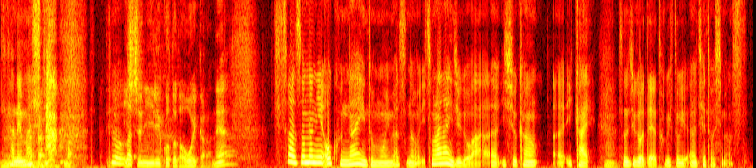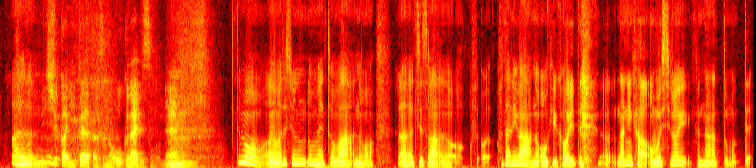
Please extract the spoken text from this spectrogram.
聞かれました。までもあ、一緒にいることが多いからね。実はそんなに多くないと思いますの。つまらない授業はあ1週間あ1回、うんその授業で時々あチェットをします。あそうか、でも1週間に1回だったらそんな多くないですもんね。でもあ私のメイトはあのあ実はあのふ2人はあの大きい声であ何か面白いかなと思って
